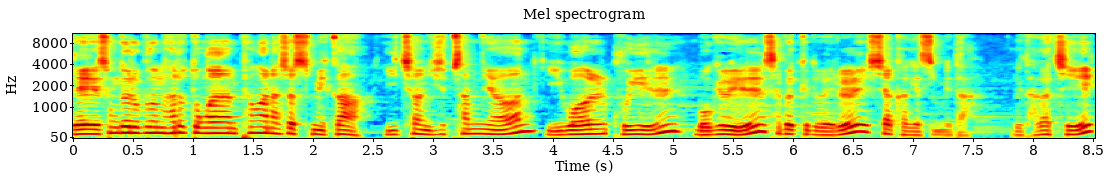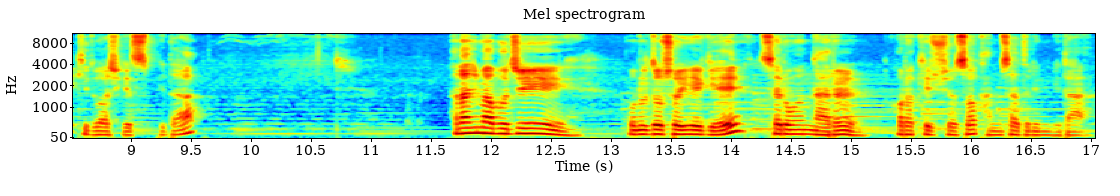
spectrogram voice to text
네, 성도 여러분 하루 동안 평안하셨습니까? 2023년 2월 9일 목요일 새벽 기도회를 시작하겠습니다. 우리 다 같이 기도하시겠습니다. 하나님 아버지, 오늘도 저희에게 새로운 날을 허락해 주셔서 감사드립니다.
